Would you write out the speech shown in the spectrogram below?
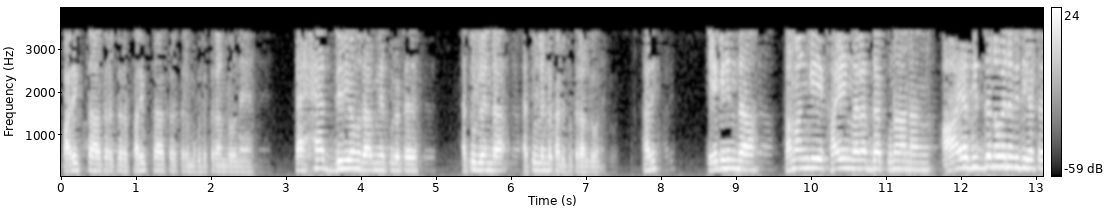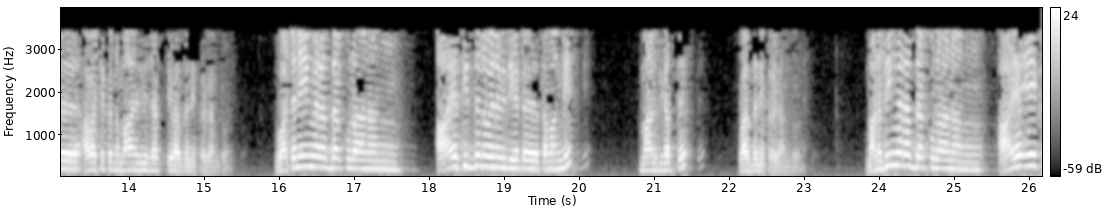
පරීක්ෂා කර කර පරීක්ෂා කර කර මොකද කරන්න ඕනේ? පැහැදිලිවම ධර්මයේ තුලට ඇතුල් වෙන්න ඇතුල් වෙන්න කටයුතු කරන්න ඕනේ. හරි? ඒකින්ද තමන්ගේ කයෙන් වැරද්දක් වුණා නම් ආය සිද්ධ නොවන විදිහට අවශ්‍ය කරන මානසික ශක්තිය වර්ධනය කරගන්න ඕනේ. වචනයෙන් වැරද්දක් වුණා නම් ආය සිද්ධ නොවන විදිහට තමන්ගේ මානසිකත්වය වර්ධනය කරගන්න ඕනේ. මනසින් වැරද්දක් වුණා නම් ආය ඒක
